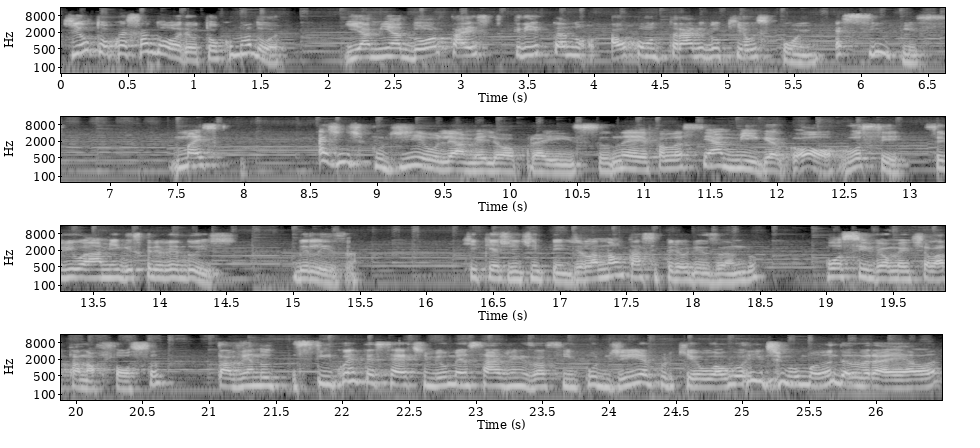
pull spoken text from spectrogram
que eu tô com essa dor, eu tô com uma dor. E a minha dor está escrita no, ao contrário do que eu exponho. É simples. Mas a gente podia olhar melhor para isso, né? Falar assim, amiga, ó, você, você viu a amiga escrevendo isso. Beleza. O que, que a gente entende? Ela não está se priorizando. Possivelmente ela está na fossa tá vendo 57 mil mensagens assim por dia, porque o algoritmo manda para ela.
